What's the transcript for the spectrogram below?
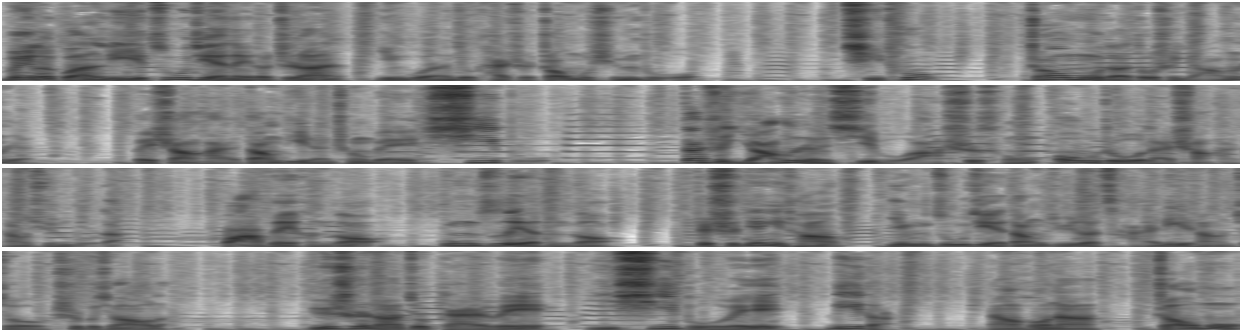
为了管理租界内的治安，英国人就开始招募巡捕。起初，招募的都是洋人，被上海当地人称为西捕。但是洋人西捕啊，是从欧洲来上海当巡捕的，花费很高，工资也很高。这时间一长，英租界当局的财力上就吃不消了，于是呢，就改为以西捕为 leader，然后呢，招募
